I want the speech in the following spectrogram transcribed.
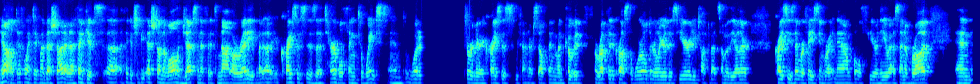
Yeah, I'll definitely take my best shot at it. I think it's, uh, I think it should be etched on the wall in Jepson if it's not already. But uh, crisis is a terrible thing to waste, and what an extraordinary crisis we found ourselves in when COVID erupted across the world earlier this year. You talked about some of the other crises that we're facing right now, both here in the U.S. and abroad. And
